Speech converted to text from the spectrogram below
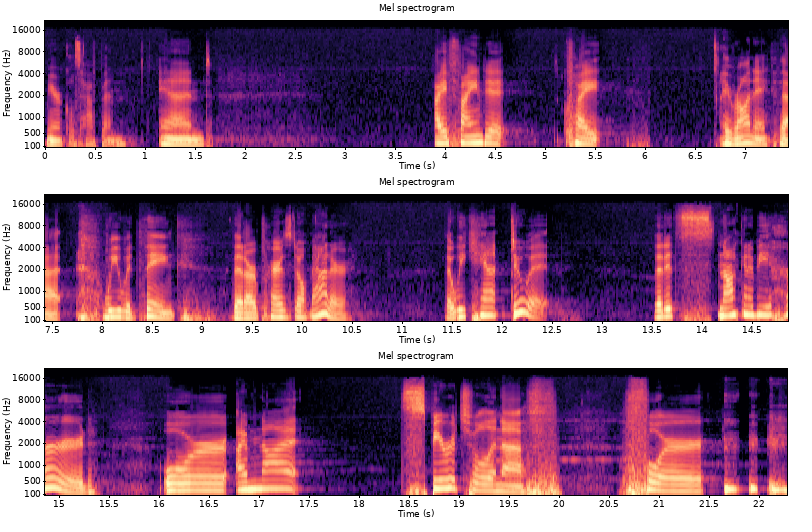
miracles happen. And I find it quite ironic that we would think that our prayers don't matter, that we can't do it, that it's not going to be heard, or I'm not spiritual enough for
